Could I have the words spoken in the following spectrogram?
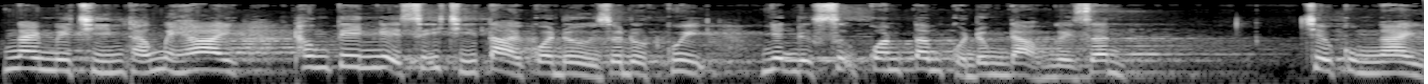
Ngày 19 tháng 12, thông tin nghệ sĩ trí tài qua đời do đột quỵ nhận được sự quan tâm của đông đảo người dân. Chiều cùng ngày,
